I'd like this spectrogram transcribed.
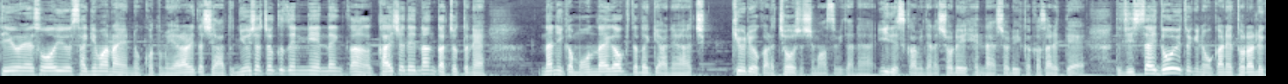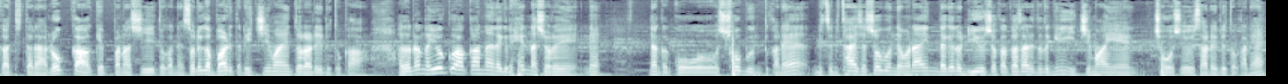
ていうね、そういう詐欺まないのこともやられたし、あと入社直前にね、なんか会社でなんかちょっとね、何か問題が起きた時はね、給料から聴取しますみたいな、いいですか？みたいな書類、変な書類書かされて、で、実際どういう時にお金取られるかって言ったら、ロッカー開けっぱなしとかね、それがバレたら1万円取られるとか、あとなんかよくわかんないんだけど、変な書類ね、なんかこう、処分とかね、別に大した処分でもないんだけど、理由書書かされた時に1万円徴収されるとかね、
